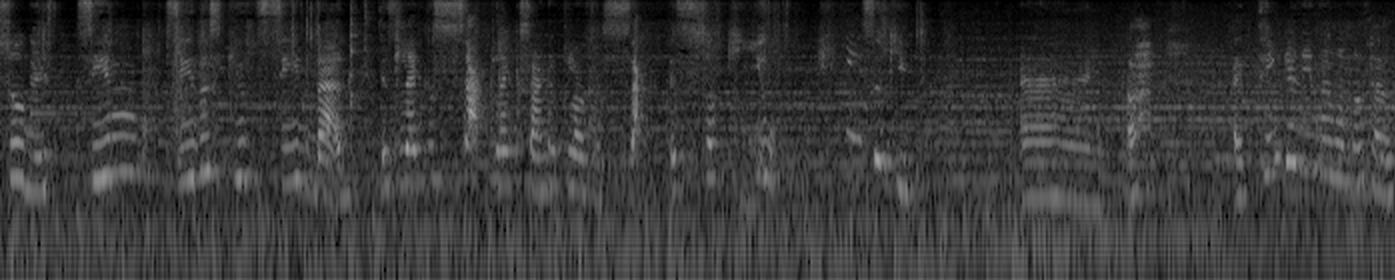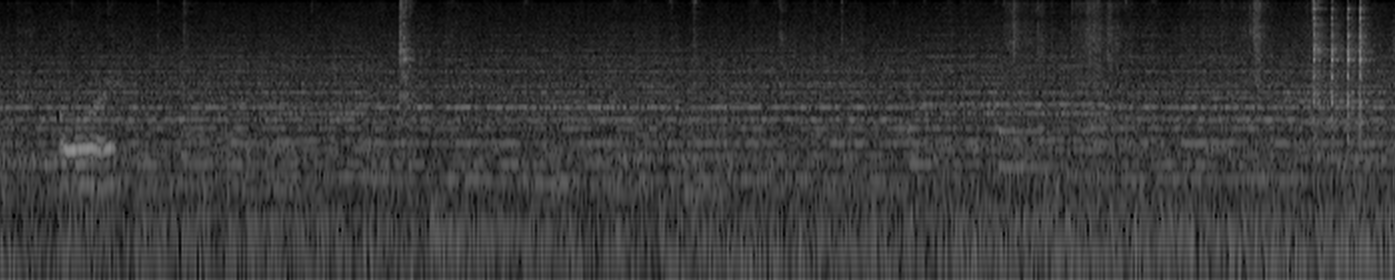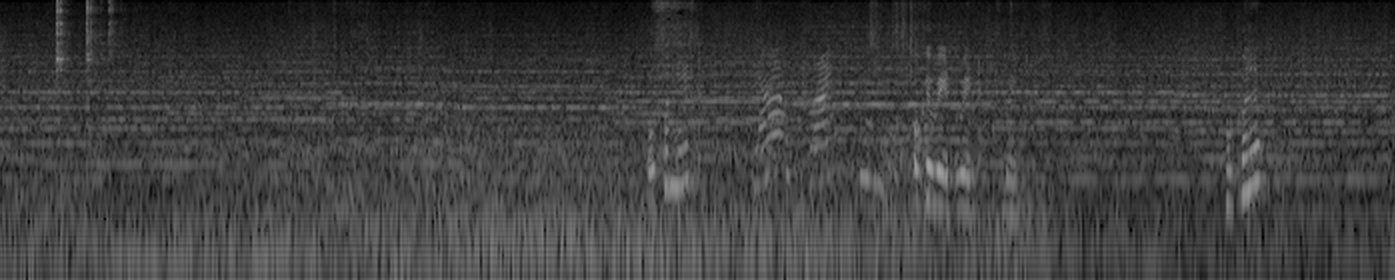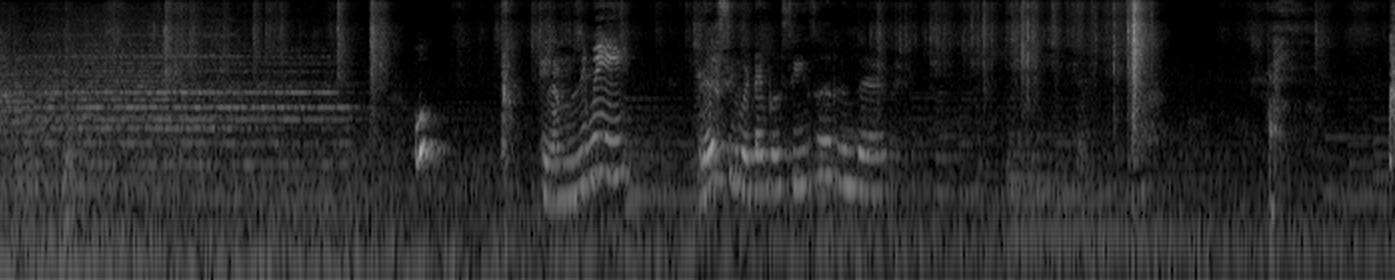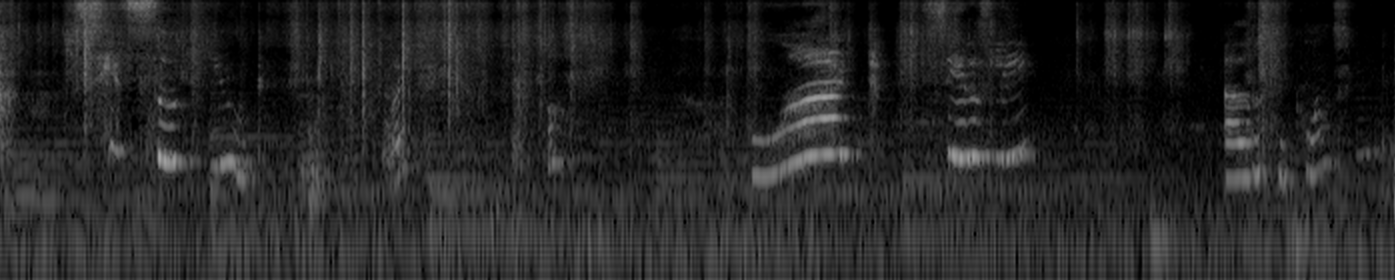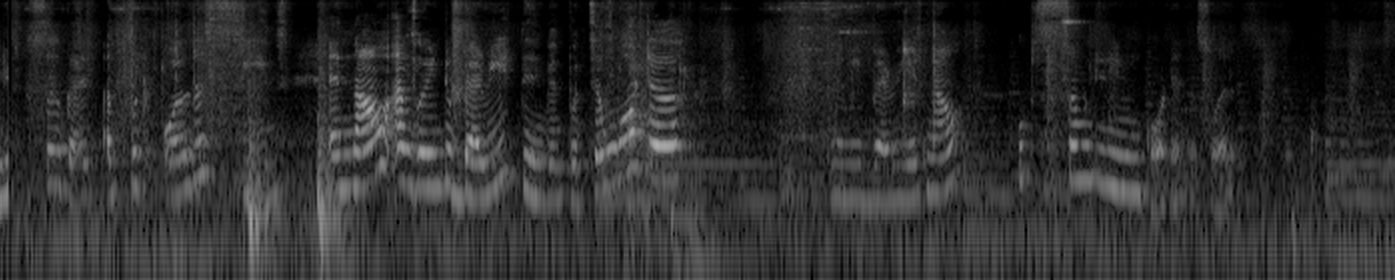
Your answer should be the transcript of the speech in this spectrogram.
So guys, see, see this cute seed bag? It's like a sack, like Santa Claus's sack. It's so cute. So cute. And uh, I think I need my mama's help. Or Open it. yeah, I'm trying to. Okay, wait, wait, wait. Open it. Ooh, clumsy me. Let's see what type of seeds are in there. Put all the seeds and now I'm going to bury it. Then we'll put some water. Let me bury it now. Oops, some even got it as well.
